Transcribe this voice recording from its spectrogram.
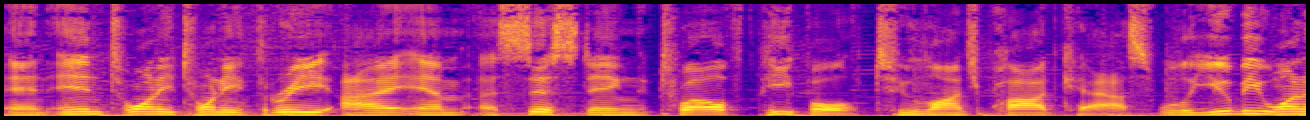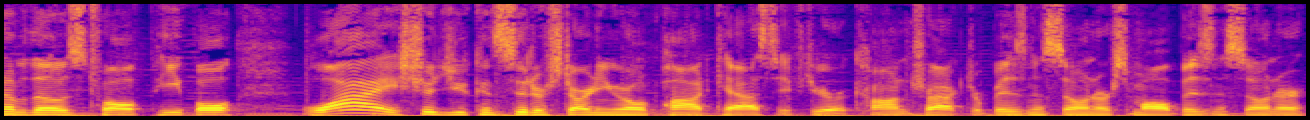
And in 2023, I am assisting 12 people to launch podcasts. Will you be one of those 12 people? Why should you consider starting your own podcast if you're a contractor, business owner, small business owner?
